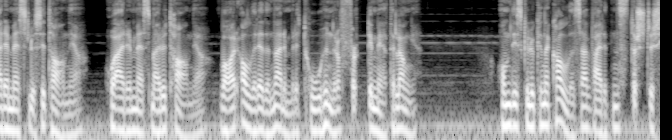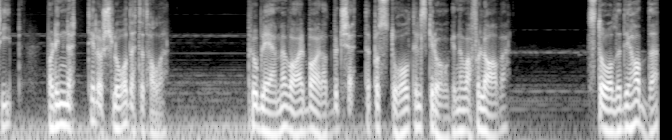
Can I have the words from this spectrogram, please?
RMS Lusitania og RMS Mauritania var allerede nærmere 240 meter lange. Om de skulle kunne kalle seg verdens største skip, var de nødt til å slå dette tallet. Problemet var bare at budsjettet på stål til skrogene var for lave. Stålet de hadde,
